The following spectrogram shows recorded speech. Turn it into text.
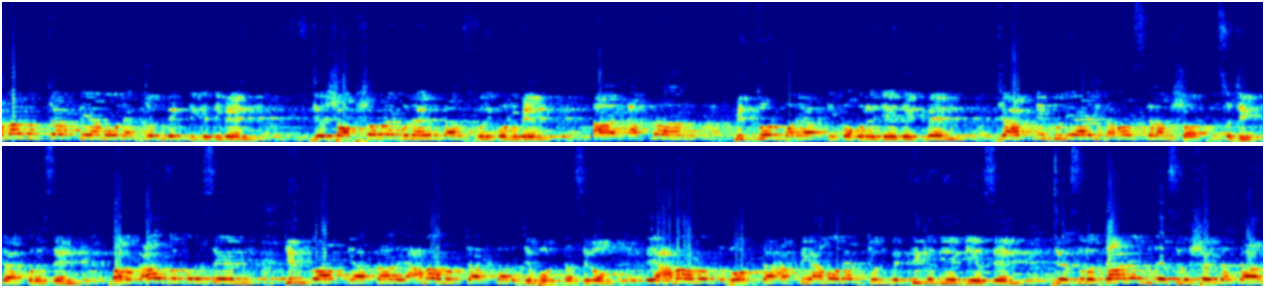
আমানতটা আপনি এমন একজন ব্যক্তিকে দিবেন যে সব সময় গুনাহের কাজগুলি করবেন, আর আপনার মৃত্যুর পরে আপনি কবরে যেয়ে দেখবেন যে আপনি দুনিয়ায় নামাজ, কালাম সব কিছু ঠিকঠাক করেছেন, ভালো কাজও করেছেন, কিন্তু আপনি আপনার এই আমানতটা, আপনার যে ভোটটা ছিল, এই আমানত ভোটটা আপনি এমন একজন ব্যক্তিকে দিয়ে গিয়েছেন যে ছিল জানেন যে ছিল স্বৈরাচার।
